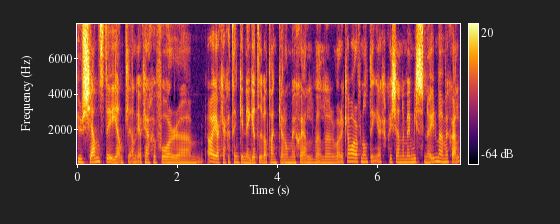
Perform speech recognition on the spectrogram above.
Hur känns det egentligen? Jag kanske, får, ehm, ja, jag kanske tänker negativa tankar om mig själv eller vad det kan vara för någonting. Jag kanske känner mig missnöjd med mig själv.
